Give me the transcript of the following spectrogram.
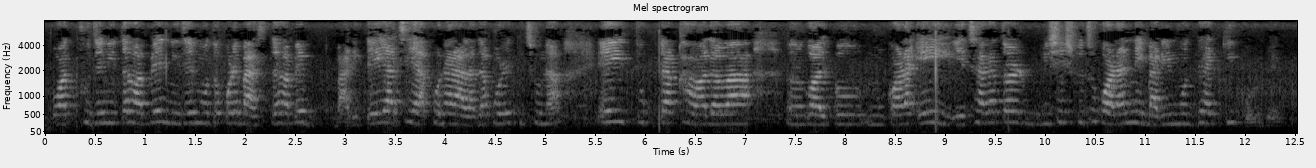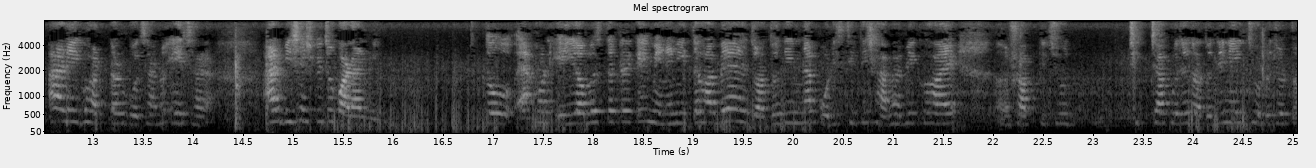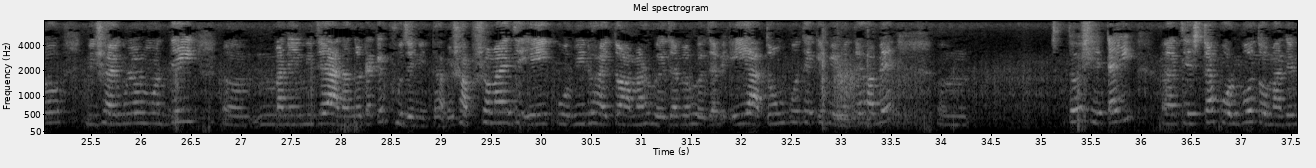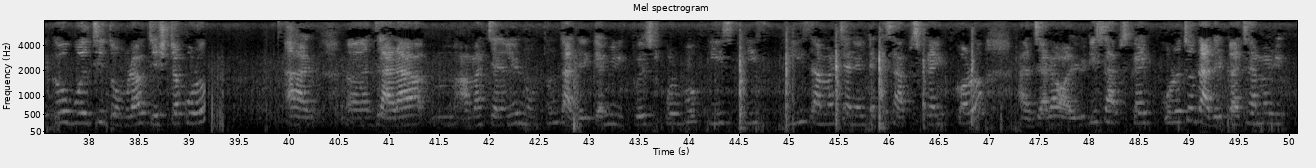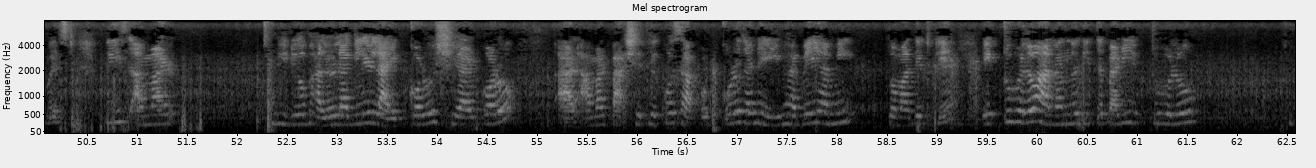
পথ খুঁজে নিতে হবে, নিজের মতো করে বাঁচতে হবে। বাড়িতেই আছি, এখন আর আলাদা করে কিছু না। এই টুকটাক খাওয়া দাওয়া গল্প করা, এই, এছাড়া তো আর বিশেষ কিছু করার নেই। বাড়ির মধ্যে আর কি করবে? আর এই ঘরটার গোছানো, এছাড়া আর বিশেষ কিছু করার নেই। তো এখন এই অবস্থাটাকেই মেনে নিতে হবে। যতদিন না পরিস্থিতি স্বাভাবিক হয় সবকিছু ঠিকঠাক হয়ে যায়, ততদিন এই ছোট ছোট বিষয়গুলোর মধ্যেই মানে নিজের আনন্দটাকে খুঁজে নিতে হবে। সব সময় যে এই কোভিড হয়তো আমার হয়ে যাবে হয়ে যাবে, এই আতঙ্ক থেকে বেরোতে হবে। তো সেটাই চেষ্টা করব। তোমাদেরকেও বলছি, তোমরাও চেষ্টা করো। আর যারা আমার চ্যানেলে নতুন, তাদেরকে আমি রিকোয়েস্ট করব প্লিজ প্লিজ প্লিজ আমার চ্যানেলটাকে সাবস্ক্রাইব করো। আর যারা অলরেডি সাবস্ক্রাইব করেছ, তাদের কাছে আমার রিকোয়েস্ট প্লিজ আমার ভিডিও ভালো লাগলে লাইক করো শেয়ার করো। আর আমার পাশে থেকেও সাপোর্ট করো যেন এইভাবেই আমি তোমাদেরকে একটু হলেও আনন্দ দিতে পারি, একটু হলেও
